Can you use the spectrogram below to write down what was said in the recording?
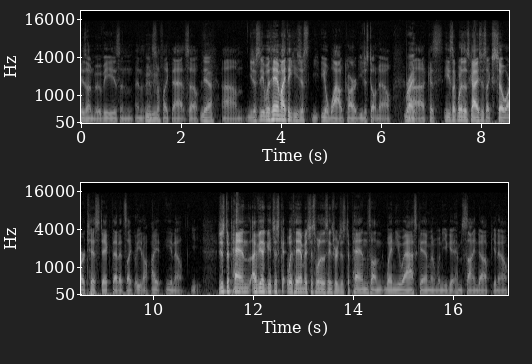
his own movies and, and, and stuff like that. So Yeah. um, you just with him, I think he's just you a wild card. You just don't know, Right. Because he's like one of those guys who's like so artistic that it's like you know I you know. y- It just depends. I feel like it just with him, it's just one of those things where it just depends on when you ask him and when you get him signed up. You know,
